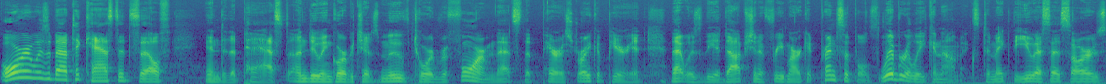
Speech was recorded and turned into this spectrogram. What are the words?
or it was about to cast itself into the past, undoing Gorbachev's move toward reform. That's the perestroika period. That was the adoption of free market principles, liberal economics, to make the USSR's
